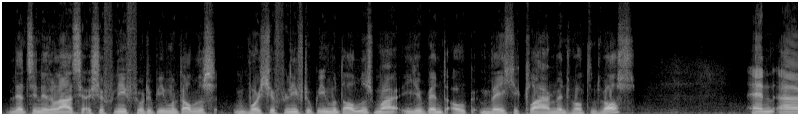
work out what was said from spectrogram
net als in een relatie, als je verliefd wordt op iemand anders, word je verliefd op iemand anders. Maar je bent ook een beetje klaar met wat het was. En eh,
